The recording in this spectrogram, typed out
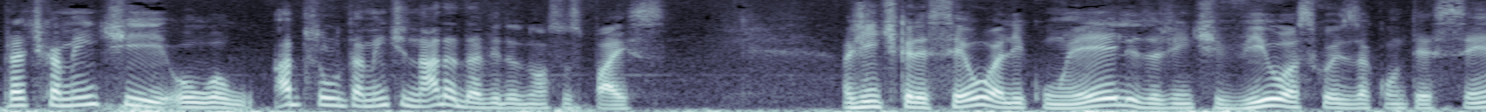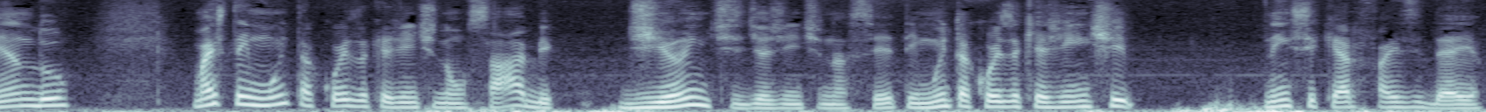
praticamente ou absolutamente nada da vida dos nossos pais. A gente cresceu ali com eles, a gente viu as coisas acontecendo, mas tem muita coisa que a gente não sabe de antes de a gente nascer, tem muita coisa que a gente nem sequer faz ideia.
